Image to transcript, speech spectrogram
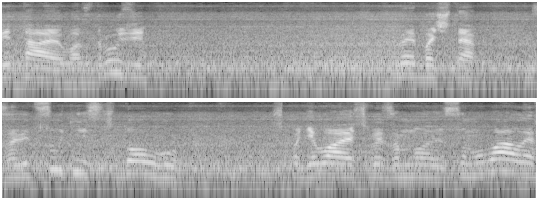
Вітаю вас, друзі. Вибачте за відсутність довгу. Сподіваюсь, ви за мною сумували,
